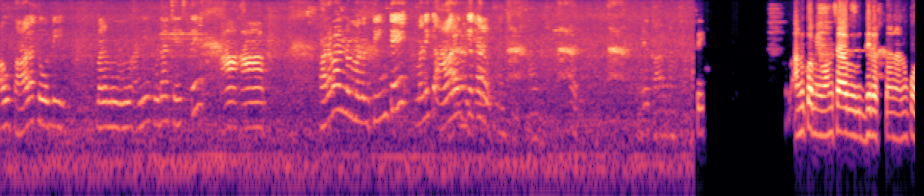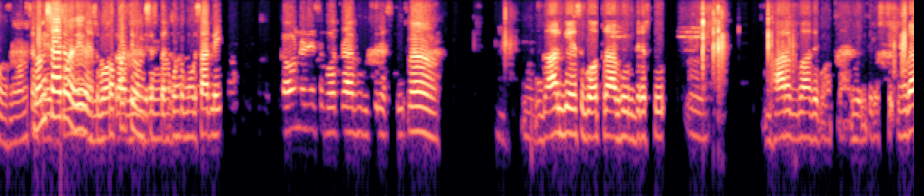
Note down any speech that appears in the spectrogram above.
ఆవు పాలతోటి మనము అన్నీ కూడా చేస్తే ఆ ఆ పరమాన్నం మనం తింటే మనకి ఆరోగ్యకరం. అనుకో మీ వంశాభివృద్ధి వస్తుంది అనుకో. అనుకుంటూ మూడు సార్లు గౌండనేసి గోత్రాభివృద్ధి రస్తు గార్గేసు గోత్రాభివృద్ధి రస్తు భారద్వాజ గోత్రాభివృద్ధి రస్తు. ఇంకా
